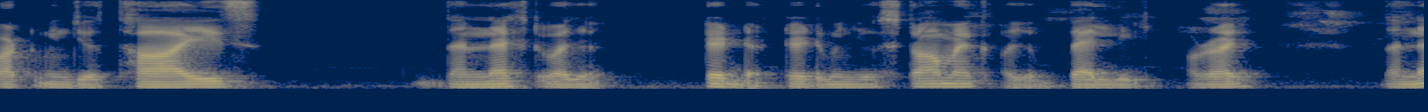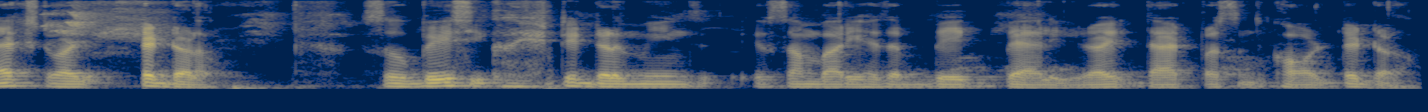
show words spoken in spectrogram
Pat means your thighs. The next word is Tid. Tid means your stomach or your belly, alright? The next word is Tiddle. So basically, Tiddle means if somebody has a big belly, right? That person is called Tiddle.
